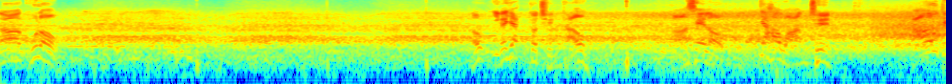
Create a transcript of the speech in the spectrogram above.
阿古路，而家一個傳球，馬些路一下橫傳，搞掂，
